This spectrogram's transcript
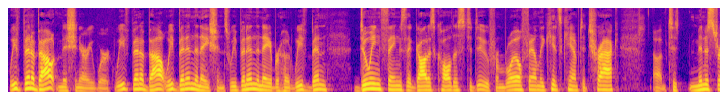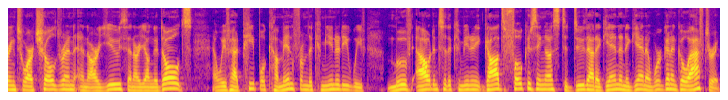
we've been about missionary work. We've been about, we've been in the nations, we've been in the neighborhood, we've been doing things that God has called us to do, from Royal Family Kids Camp to track uh, to ministering to our children and our youth and our young adults. And we've had people come in from the community. We've moved out into the community. God's focusing us to do that again and again, and we're going to go after it.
